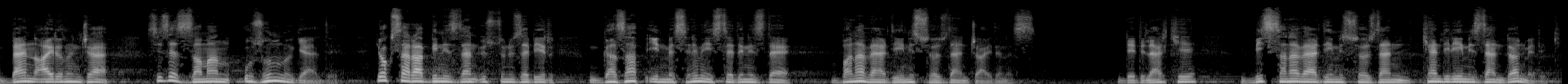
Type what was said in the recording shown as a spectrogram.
Ben ayrılınca size zaman uzun mu geldi? Yoksa Rabbinizden üstünüze bir gazap inmesini mi istediniz de bana verdiğiniz sözden caydınız? Dediler ki, biz sana verdiğimiz sözden kendiliğimizden dönmedik.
